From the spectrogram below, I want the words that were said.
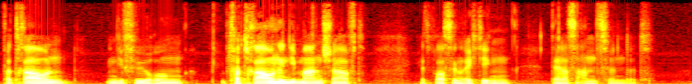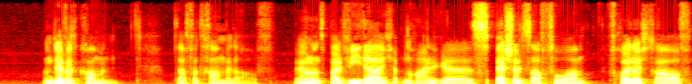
Vertrauen in die Führung, Vertrauen in die Mannschaft. Jetzt brauchst du den richtigen, der das anzündet. Und der wird kommen. Da vertrauen wir drauf. Wir hören uns bald wieder. Ich habe noch einige Specials auch vor. Freut euch drauf.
